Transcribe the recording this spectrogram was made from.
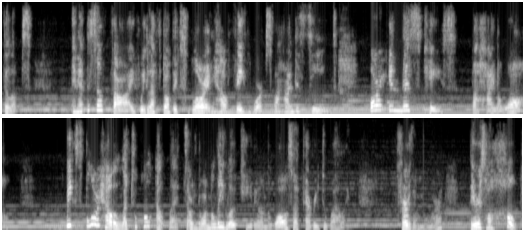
Phillips. In episode five, we left off exploring how faith works behind the scenes, or in this case, behind a wall. We explore how electrical outlets are normally located on the walls of every dwelling. Furthermore, there is a hope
